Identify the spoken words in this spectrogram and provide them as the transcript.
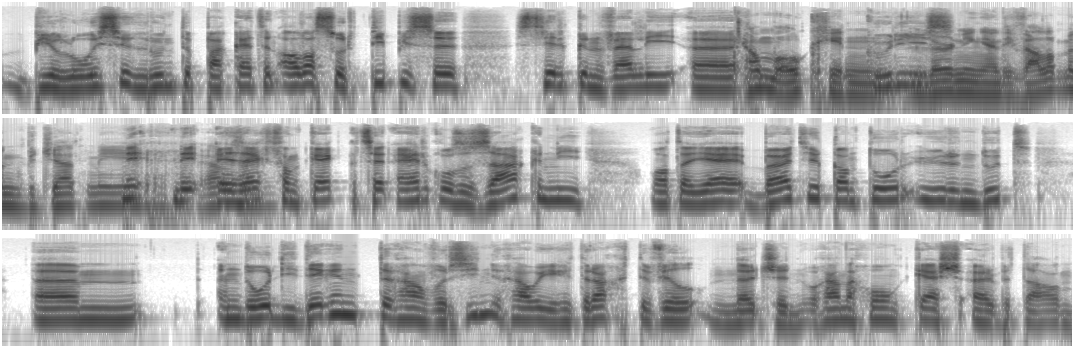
biologische groentepakketten, al dat soort typische Silicon Valley eh, Ja, maar ook geen goodies. learning and development budget meer. Nee, nee Ja, hij zegt van kijk, het zijn eigenlijk onze zaken niet wat dat jij buiten je kantooruren doet. ehm, en door die dingen te gaan voorzien, gaan we je gedrag te veel nudgen. We gaan dat gewoon cash uitbetalen.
